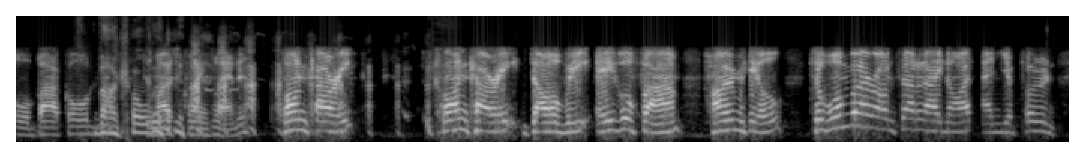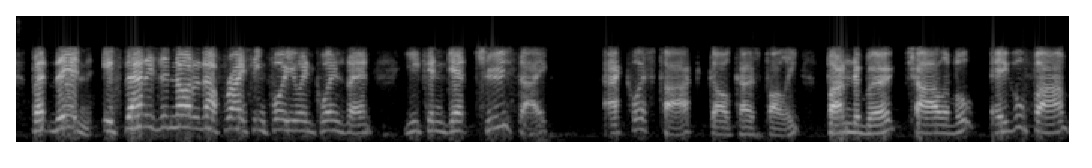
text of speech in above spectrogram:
or Barcald to most Queenslanders, Cloncurry, Cloncurry, Dalby, Eagle Farm, Home Hill, Toowoomba on Saturday night, and Yeppoon. But then, if that is not enough racing for you in Queensland, you can get Tuesday, Aquis Park, Gold Coast Poly, Bundaberg, Charleville, Eagle Farm,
